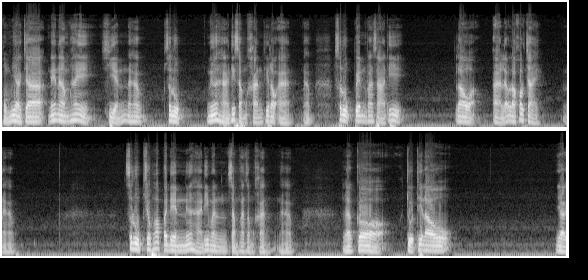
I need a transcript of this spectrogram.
ผมอยากจะแนะนำให้เขียนนะครับ สรุปเนื้อหาที่สำคัญที่เราอ่านนะครับ สรุปเป็นภาษาที่เราอ่านแล้วเราเข้าใจนะครับ สรุปเฉพาะประเด็นเนื้อหาที่มันสำคัญสำคัญนะครับ แล้วก็จุดที่เรา อยาก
